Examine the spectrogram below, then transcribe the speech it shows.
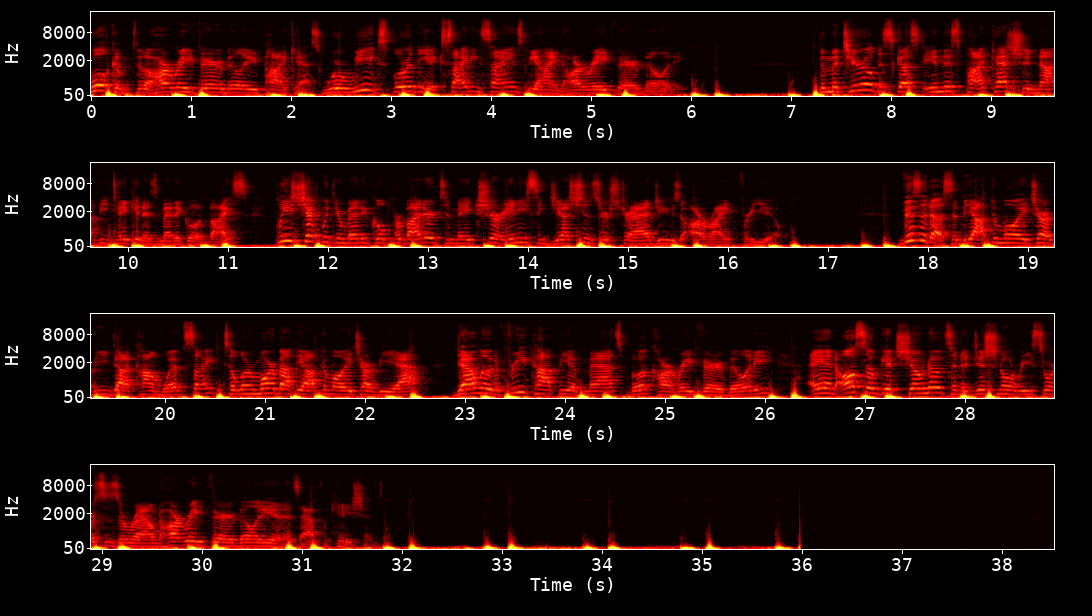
Welcome to the Heart Rate Variability Podcast, where we explore the exciting science behind heart rate variability. The material discussed in this podcast should not be taken as medical advice. Please check with your medical provider to make sure any suggestions or strategies are right for you. Visit us at the OptimalHRV.com website to learn more about the Optimal HRV app, download a free copy of Matt's book, Heart Rate Variability, and also get show notes and additional resources around heart rate variability and its applications.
